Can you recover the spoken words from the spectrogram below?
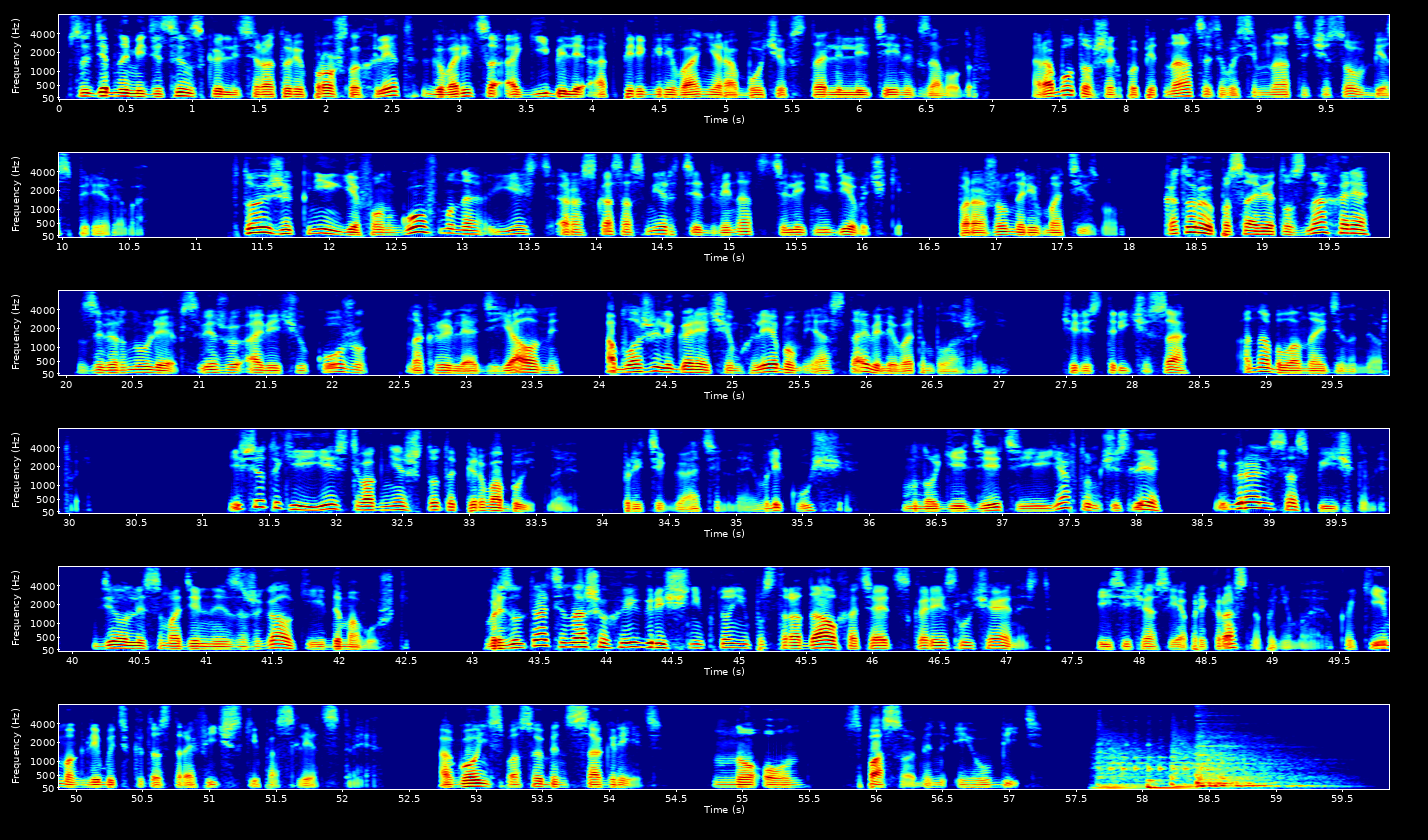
В судебно-медицинской литературе прошлых лет говорится о гибели от перегревания рабочих сталелитейных заводов, работавших по 15-18 часов без перерыва. В той же книге фон Гофмана есть рассказ о смерти 12-летней девочки, пораженной ревматизмом, которую по совету знахаря завернули в свежую овечью кожу, накрыли одеялами, обложили горячим хлебом и оставили в этом положении. Через три часа она была найдена мертвой. И все-таки есть в огне что-то первобытное, притягательное, влекущее. Многие дети, и я в том числе, играли со спичками, делали самодельные зажигалки и дымовушки. В результате наших игрищ никто не пострадал, хотя это скорее случайность. И сейчас я прекрасно понимаю, какие могли быть катастрофические последствия. Огонь способен согреть, но он способен и убить.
